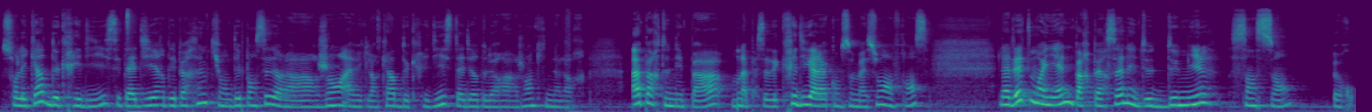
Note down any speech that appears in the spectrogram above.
sur les cartes de crédit, c'est-à-dire des personnes qui ont dépensé de leur argent avec leur carte de crédit, c'est-à-dire de leur argent qui ne leur appartenait pas, on appelle ça des crédits à la consommation en France, la dette moyenne par personne est de 2500 euros.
